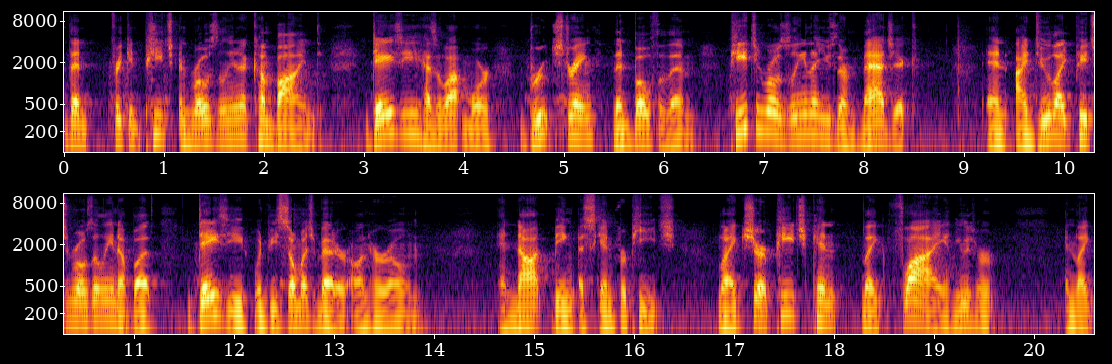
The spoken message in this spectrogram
than freaking Peach and Rosalina combined. Daisy has a lot more brute strength than both of them. Peach and Rosalina use their magic, and I do like Peach and Rosalina, but Daisy would be so much better on her own and not being a skin for Peach. Like, sure, Peach can, like, fly and use her, and, like,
